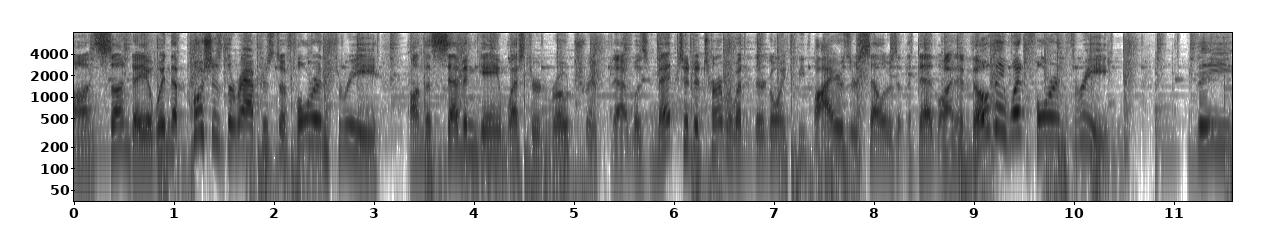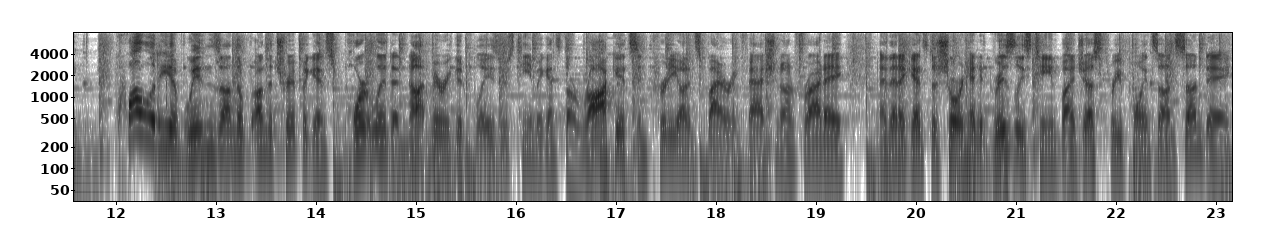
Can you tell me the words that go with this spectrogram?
on Sunday. A win that pushes the Raptors to 4 and 3 on the seven game Western road trip that was meant to determine whether they're going to be buyers or sellers at the deadline. And though they went 4 and 3, the quality of wins on the on the trip against Portland, a not very good Blazers team, against the Rockets in pretty uninspiring fashion on Friday, and then against a short-handed Grizzlies team by just three points on Sunday,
